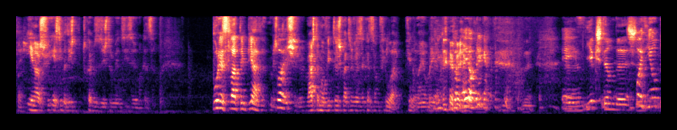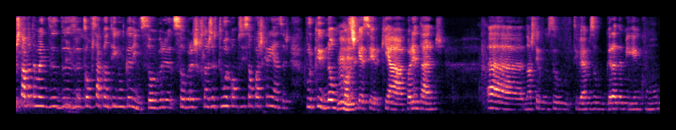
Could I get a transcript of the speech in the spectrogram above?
Pois. E nós, em cima disto, tocamos os instrumentos e saiu uma canção. Por esse lado tem piada, mas basta-me ouvir três, quatro vezes a canção que fico Claro. bem. Fico bem, obrigado. Bem, obrigada. É isso. E a questão das. Pois, e eu gostava também de, de- de conversar contigo um bocadinho sobre, sobre as questões da tua composição para as crianças. Porque não me Uhum. posso esquecer que há 40 anos ah, nós temos o, tivemos um grande amigo em comum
